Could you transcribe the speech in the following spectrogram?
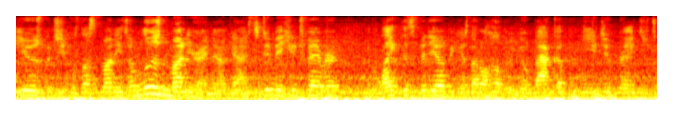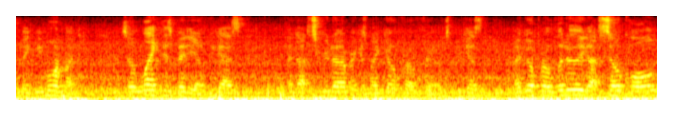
views, which equals less money. So I'm losing money right now, guys. So do me a huge favor and like this video because that'll help me go back up in the YouTube ranks, which will make me more money. So like this video because I got screwed over because my GoPro froze. Because my GoPro literally got so cold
